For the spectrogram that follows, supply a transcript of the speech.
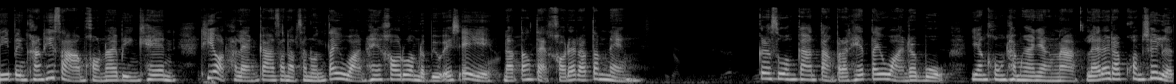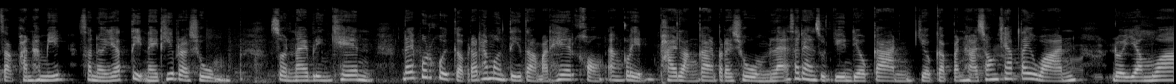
นี่เป็นครั้งที่ 3 ของนายบริงเคนที่ออกแถลงการสนับสนุนไต้หวันให้เข้าร่วม WHA นับตั้งแต่เขาได้รับตำแหน่ง กระทรวงการต่างประเทศไต้หวันระบุ ยังคงทำงานอย่างหนัก และได้รับความช่วยเหลือจากพันธมิตร เสนอยติในที่ประชุม ส่วนนายบลิงเคนได้พูดคุยกับรัฐมนตรีต่างประเทศของอังกฤษภายหลังการประชุม และแสดงจุดยืนเดียวกัน เกี่ยวกับปัญหาช่องแคบไต้หวัน โดยย้ำว่า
